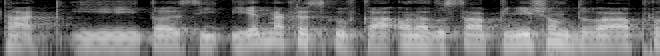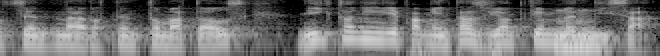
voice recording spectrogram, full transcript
Tak, i to jest jedna kreskówka. Ona dostała 52% na Rotten Tomatoes. Nikt o niej nie pamięta, z wyjątkiem mhm. Bendisa.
